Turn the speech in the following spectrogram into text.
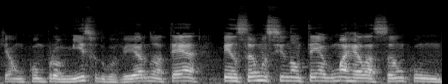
que é um compromisso do governo. Até pensamos se não tem alguma relação com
